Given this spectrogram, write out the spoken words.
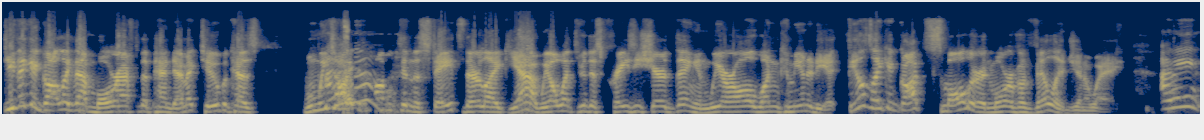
Do you think it got like that more after the pandemic too? Because when we talk to comics in the states, they're like, "Yeah, we all went through this crazy shared thing, and we are all one community." It feels like it got smaller and more of a village in a way. I mean,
